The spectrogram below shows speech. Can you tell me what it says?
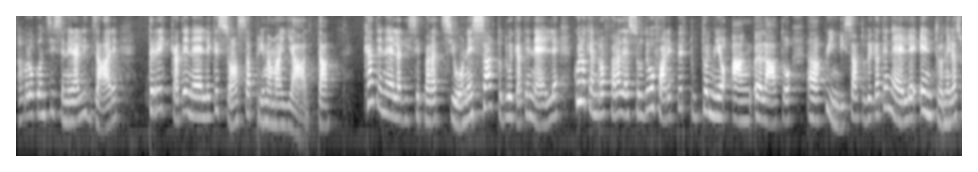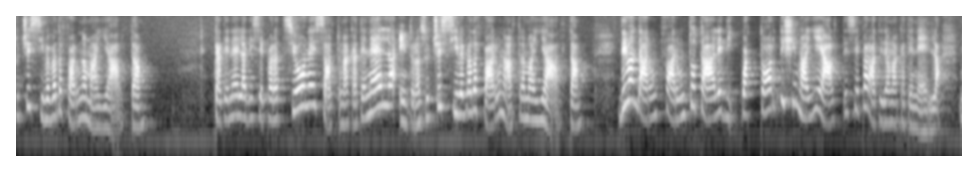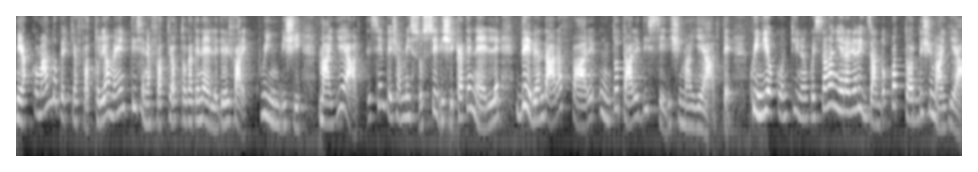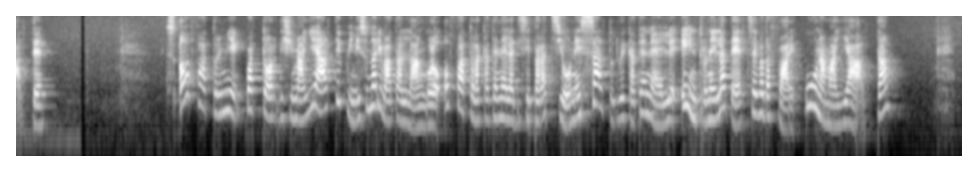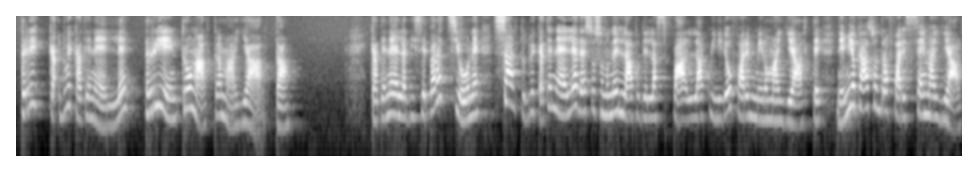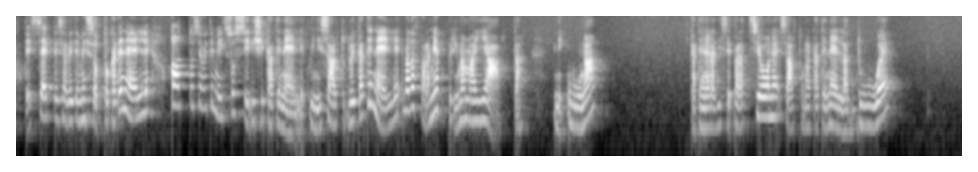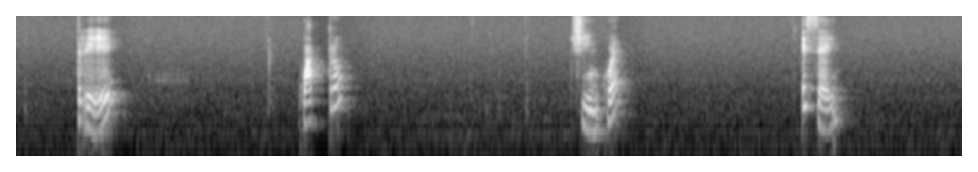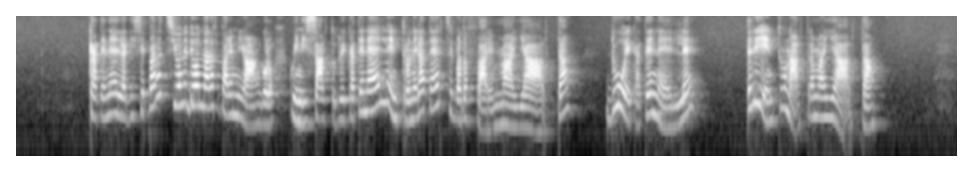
L'angolo consiste nel realizzare 3 catenelle che sono sta prima maglia alta. Catenella di separazione salto 2 catenelle quello che andrò a fare adesso lo devo fare per tutto il mio eh, lato. Uh, quindi salto 2 catenelle entro nella successiva e vado a fare una maglia alta catenella di separazione salto una catenella entro una successiva e vado a fare un'altra maglia alta. Devo andare a fare un totale di 14 maglie alte separate da una catenella. Mi raccomando per chi ha fatto gli aumenti se ne ha fatte 8 catenelle deve fare 15 maglie alte. Se invece ha messo 16 catenelle deve andare a fare un totale di 16 maglie alte. Quindi io continuo in questa maniera realizzando 14 maglie alte ho fatto le mie 14 maglie alte quindi sono arrivata all'angolo. Ho fatto la catenella di separazione salto 2 catenelle entro nella terza e vado a fare una maglia alta 3 2 catenelle rientro un'altra maglia alta catenella di separazione salto 2 catenelle adesso sono nel lato della spalla quindi devo fare meno maglie alte. Nel mio caso andrò a fare 6 maglie alte 7 se avete messo 8 catenelle 8 se avete messo 16 catenelle. Quindi salto 2 catenelle e vado a fare la mia prima maglia alta. Quindi una catenella di separazione salto una catenella 2 3 4 5 e 6 catenella di separazione devo andare a fare il mio angolo. Quindi salto 2 catenelle entro nella terza e vado a fare maglia alta 2 catenelle rientro un'altra maglia alta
